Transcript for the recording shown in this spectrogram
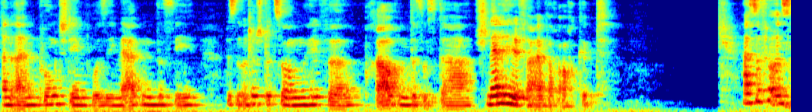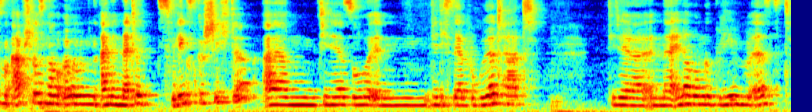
an einem Punkt stehen, wo sie merken, dass sie ein bisschen Unterstützung, Hilfe brauchen, dass es da schnelle Hilfe einfach auch gibt. Hast du für uns zum Abschluss noch eine nette Zwillingsgeschichte, ähm, die dir so in, die dich sehr berührt hat, die dir in Erinnerung geblieben ist?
